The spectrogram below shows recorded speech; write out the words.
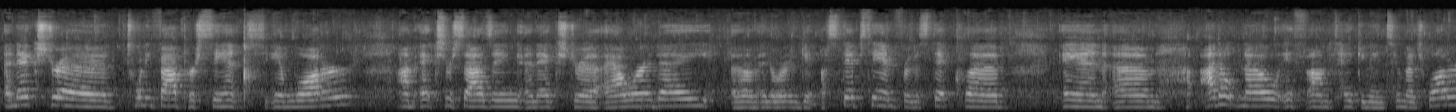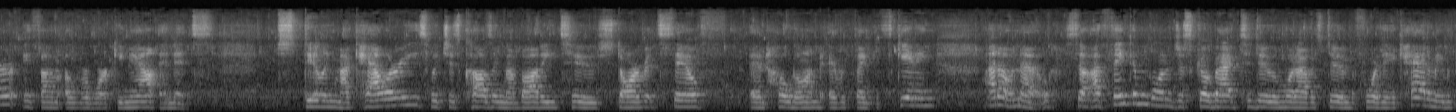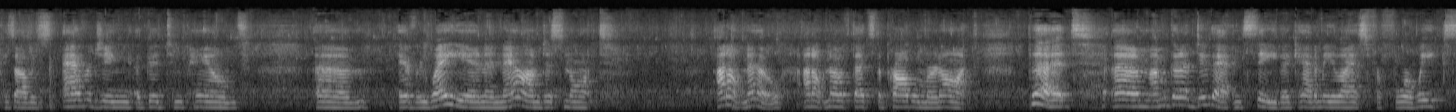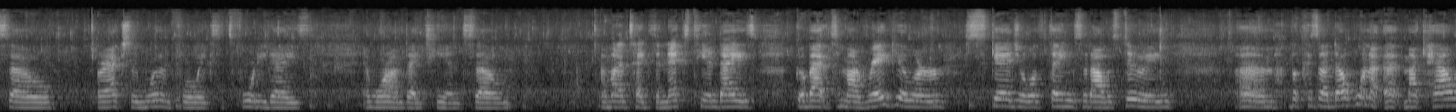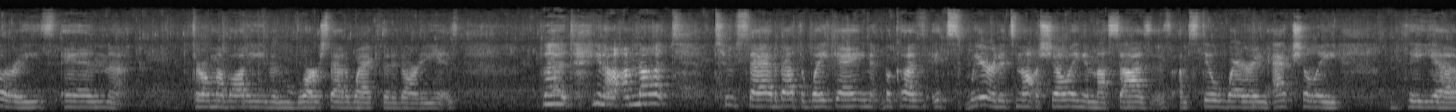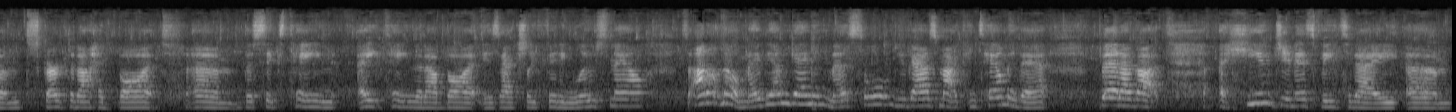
an extra 25% in water. I'm exercising an extra hour a day um, in order to get my steps in for the step club. And um, I don't know if I'm taking in too much water, if I'm overworking out and it's stealing my calories, which is causing my body to starve itself and hold on to everything it's getting. I don't know. So I think I'm going to just go back to doing what I was doing before the academy because I was averaging a good two pounds um, every weigh-in and now I'm just not, I don't know. I don't know if that's the problem or not. But um, I'm going to do that and see. The academy lasts for four weeks, so, or actually more than four weeks. It's 40 days and we're on day 10. So I'm going to take the next 10 days, go back to my regular schedule of things that I was doing um, because I don't want to up my calories and throw my body even worse out of whack than it already is. But, you know, I'm not too sad about the weight gain because it's weird. It's not showing in my sizes. I'm still wearing, actually, the um, skirt that I had bought, um, the 16, 18 that I bought is actually fitting loose now. So I don't know, maybe I'm gaining muscle. You guys might can tell me that. But I got a huge NSV today. Um,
